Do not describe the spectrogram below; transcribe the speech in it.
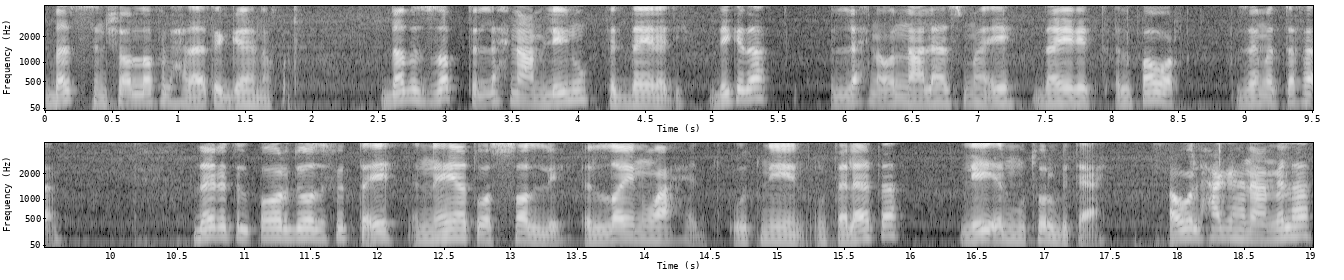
بس إن شاء الله في الحلقات الجاية هناخدها. ده بالظبط اللي إحنا عاملينه في الدايرة دي. دي كده اللي إحنا قلنا عليها اسمها إيه؟ دايرة ال power زي ما اتفقنا. دايرة ال power دي وظيفتها إيه؟ إن هي توصل لي ال line واحد واتنين وتلاتة للموتور بتاعي. أول حاجة هنعملها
